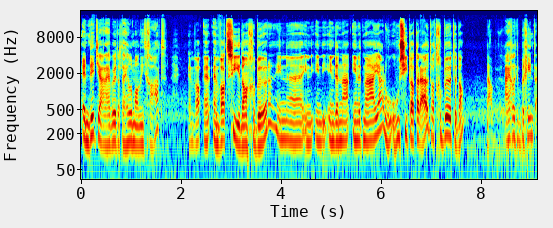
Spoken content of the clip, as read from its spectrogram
En dit jaar hebben we dat helemaal niet gehad. En wat, en, en wat zie je dan gebeuren in, uh, in, in, in, de na, in het najaar? Hoe, hoe ziet dat eruit? Wat gebeurt er dan? Nou, eigenlijk begint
